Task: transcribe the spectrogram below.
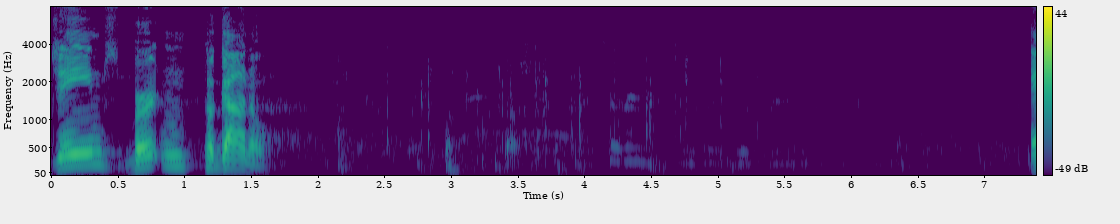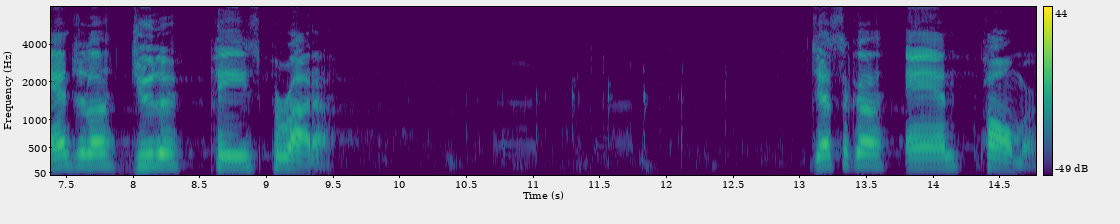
James Burton Pagano. Angela Judith Pays Parada. Jessica Ann Palmer.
